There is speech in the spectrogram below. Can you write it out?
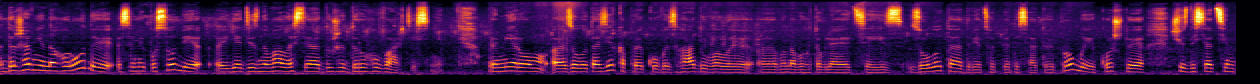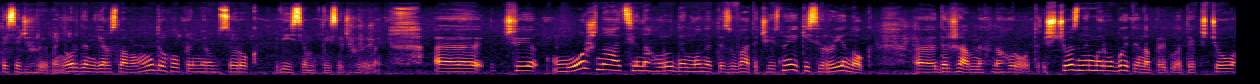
Державні нагороди самі по собі е, я дізнавалася дуже дороговартісні. Приміром, е, золота зірка, про яку ви згадували, е, вона виготовляється із золота 950-ї проби і коштує 67 тисяч гривень. Орден Ярослава Мудрого, приміром, 48 тисяч гривень. Чи можна ці нагороди монетизувати? Чи існує якийсь ринок державних нагород? Що з ними робити, наприклад, якщо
